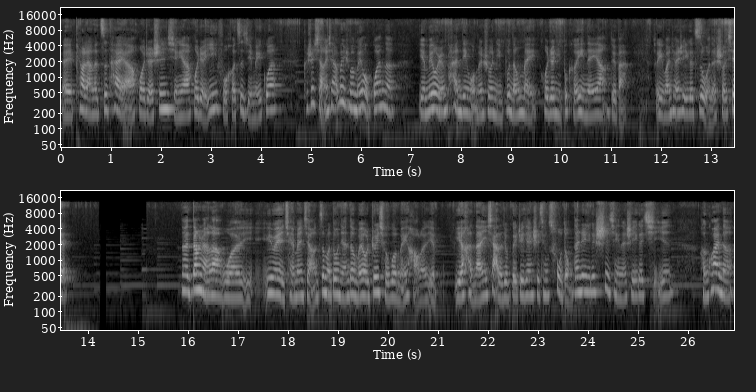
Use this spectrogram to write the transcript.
呃，漂亮的姿态呀，或者身形呀，或者衣服和自己没关。可是想一下，为什么没有关呢？也没有人判定我们说你不能美，或者你不可以那样，对吧？所以完全是一个自我的设限。那当然了，我因为前面讲这么多年都没有追求过美好了，也也很难一下子就被这件事情触动。但这个事情呢是一个起因，很快呢，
